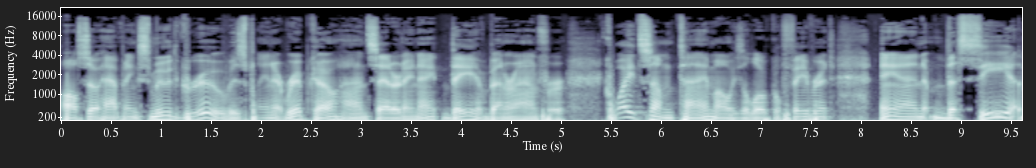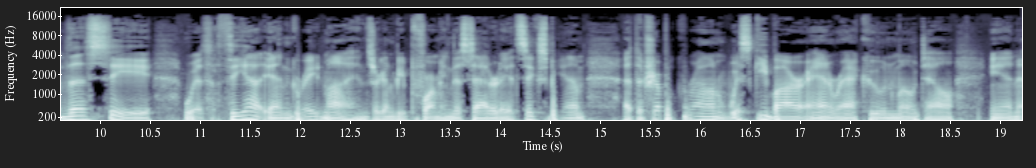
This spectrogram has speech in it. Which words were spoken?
also happening, Smooth Groove is playing at Ribco on Saturday night. They have been around for quite some time, always a local favorite. And The Sea, The Sea with Thea and Great Minds are going to be performing this Saturday at 6 p.m. at the Triple Crown Whiskey Bar and Raccoon Motel in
